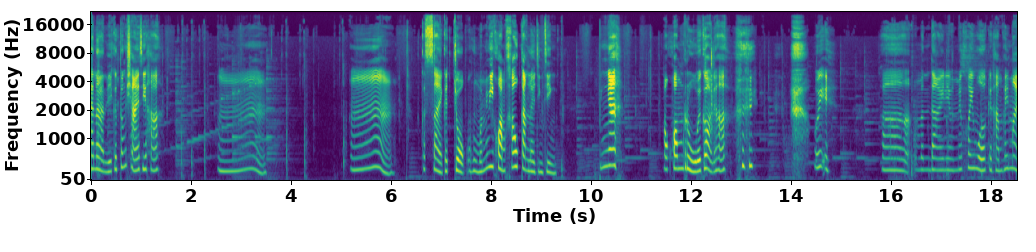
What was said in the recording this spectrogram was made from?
ขนาดนี้ก็ต้องใช้สิคะ อืม อืม ก็ใส่กระจก โอ้โห มันไม่มีความเข้ากันเลยจริงๆเป็นไง เอาความหรูไว้ก่อนนะคะ อุ้ย อ่าบันไดเนี่ยมันไม่ค่อยเวิร์กจะทำให้ใหม่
